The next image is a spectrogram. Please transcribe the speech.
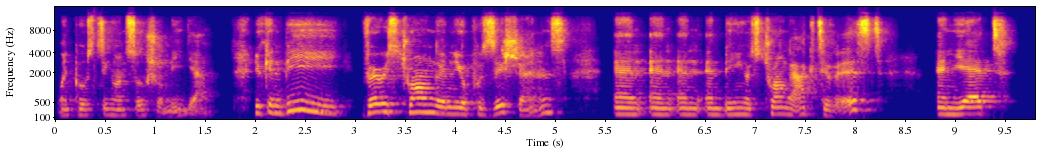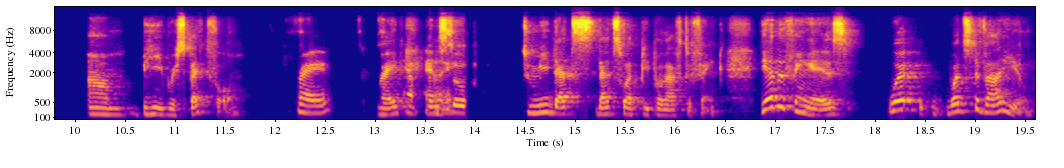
when posting on social media. You can be very strong in your positions and and and and being a strong activist, and yet um, be respectful. Right. Right. Definitely. And so to me, that's that's what people have to think. The other thing is what what's the value?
